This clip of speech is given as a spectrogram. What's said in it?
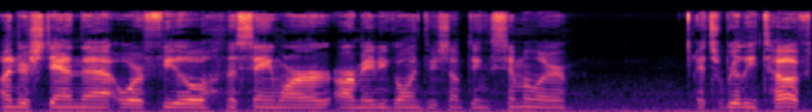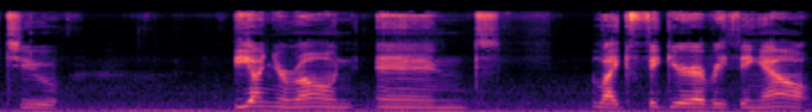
understand that or feel the same or are maybe going through something similar. It's really tough to be on your own and like figure everything out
